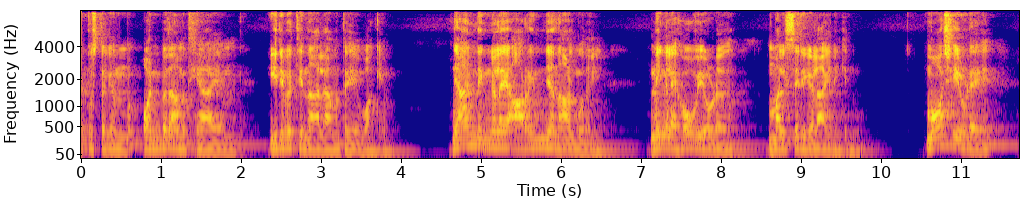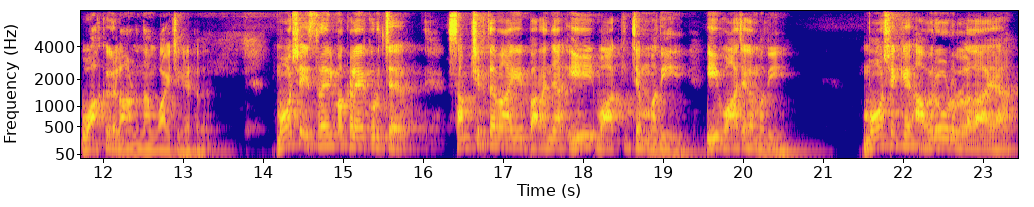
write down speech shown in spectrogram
പുസ്തകം ഒൻപതാം അധ്യായം ഇരുപത്തിനാലാമത്തെ വാക്യം. ഞാൻ നിങ്ങളെ അറിഞ്ഞ നാൾ മുതൽ നിങ്ങളെ ഹോവയോട് മത്സരികളായിരിക്കുന്നു. മോശയുടെ വാക്കുകളാണ് നാം വായിച്ചു കേട്ടത്. മോശ ഇസ്രായേൽ മക്കളെക്കുറിച്ച് സംക്ഷിപ്തമായി പറഞ്ഞ ഈ വാക്യം മതി ഈ വാചകം മതി. മോശയ്ക്ക് അവരോടുള്ളതായ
